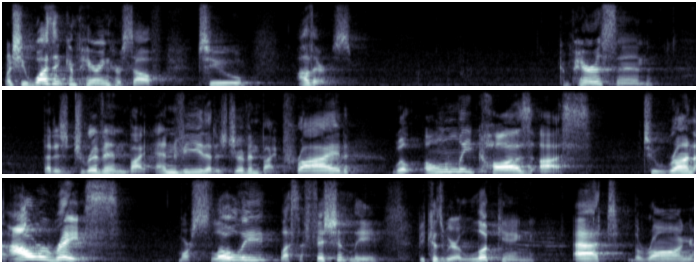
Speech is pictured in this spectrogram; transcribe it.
when she wasn't comparing herself to others. Comparison that is driven by envy, that is driven by pride, will only cause us to run our race more slowly, less efficiently, because we are looking at the wrong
